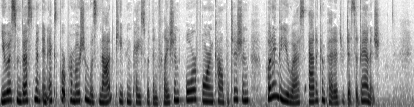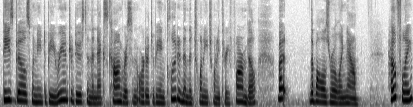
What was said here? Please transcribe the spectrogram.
U.S. investment in export promotion was not keeping pace with inflation or foreign competition, putting the U.S. at a competitive disadvantage. These bills will need to be reintroduced in the next Congress in order to be included in the 2023 Farm Bill, but the ball is rolling now. Hopefully,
